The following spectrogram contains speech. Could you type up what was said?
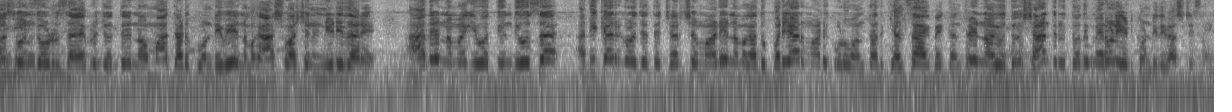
ಬಸವನಗೌಡರು ಸಾಹೇಬ್ರ ಜೊತೆ ನಾವು ಮಾತಾಡ್ಕೊಂಡಿವಿ ನಮಗೆ ಆಶ್ವಾಸನೆ ನೀಡಿದ್ದಾರೆ. ಆದ್ರೆ ನಮಗೆ ಇವತ್ತಿನ ದಿವಸ ಅಧಿಕಾರಿಗಳ ಜೊತೆ ಚರ್ಚೆ ಮಾಡಿ ನಮಗೆ ಅದು ಪರಿಹಾರ ಮಾಡಿಕೊಡುವಂತದ್ದು ಕೆಲಸ ಆಗ್ಬೇಕಂತ ಹೇಳಿ ನಾವು ಇವತ್ತು ಶಾಂತಿಯುತವಾದ ಮೆರವಣಿಗೆ ಇಟ್ಕೊಂಡಿದೀವಿ ಅಷ್ಟೇ ಸರ್.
